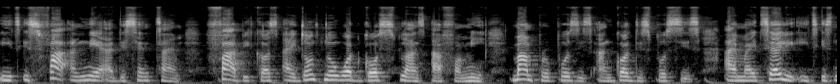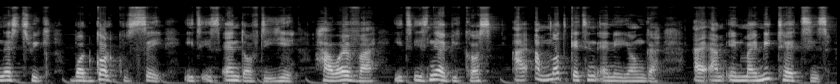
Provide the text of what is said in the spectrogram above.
it is far and near at the same time. Far because I don't know what God's plans are for me. Man proposes and God disposes. I might tell you it is next week but God could say it is end of the year. However, it is near because I am not getting any younger. I am in my mid 30s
